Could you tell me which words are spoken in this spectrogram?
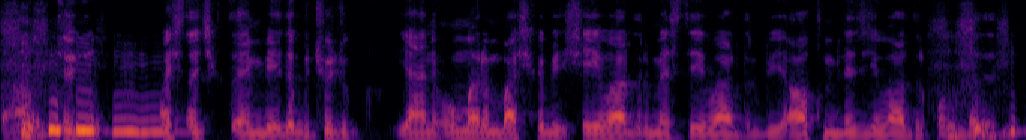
daha çocuk başına çıktı NBA'de. Bu çocuk yani umarım başka bir şeyi vardır, mesleği vardır, bir altın bileziği vardır kolunda dedim.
